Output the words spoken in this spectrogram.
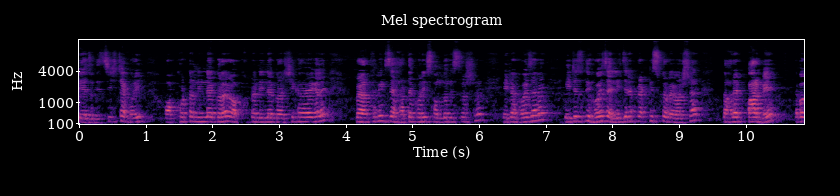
নিয়ে যদি চেষ্টা করি, অক্ষরটা নির্ণয় করার, অক্ষরটা নির্ণয় করার শেখা হয়ে গেলে প্রাথমিক যে হাতে করি ছন্দ বিশ্লেষণ, এটা হয়ে যাবে। এটা যদি হয়ে যায়, নিজেরা প্র্যাকটিস করবে বাসায় তাহলে পারবে এবং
